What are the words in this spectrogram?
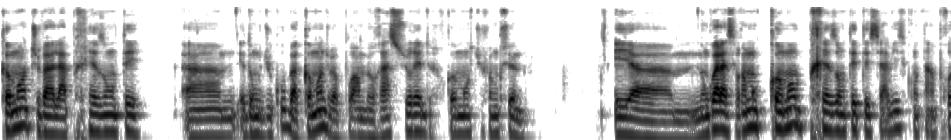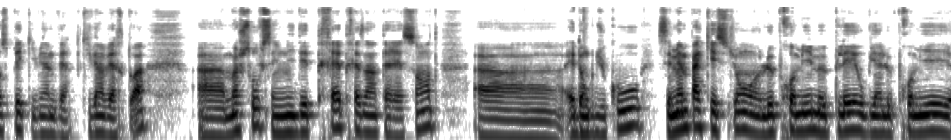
Comment tu vas la présenter? Euh, et donc du coup, bah, comment tu vas pouvoir me rassurer de comment tu fonctionnes. Et euh, donc voilà, c'est vraiment comment présenter tes services quand tu as un prospect qui vient vers, qui vient vers toi. Euh, moi, je trouve que c'est une idée très très intéressante. Et donc du coup, c'est même pas question le premier me plaît ou bien le premier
